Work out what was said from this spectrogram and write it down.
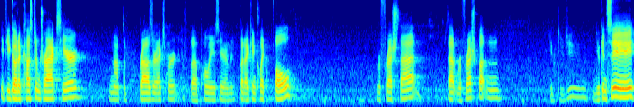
if you go to custom tracks here. I'm not the browser expert, if uh, Pauline is here, but I can click full, refresh that, that refresh button. You can see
